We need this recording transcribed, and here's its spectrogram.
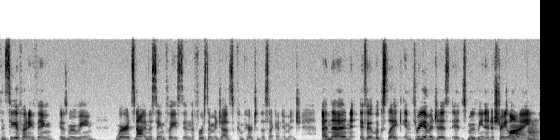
and see if anything is moving where it's not in the same place in the first image as compared to the second image. And then if it looks like in three images it's moving in a straight line, uh.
